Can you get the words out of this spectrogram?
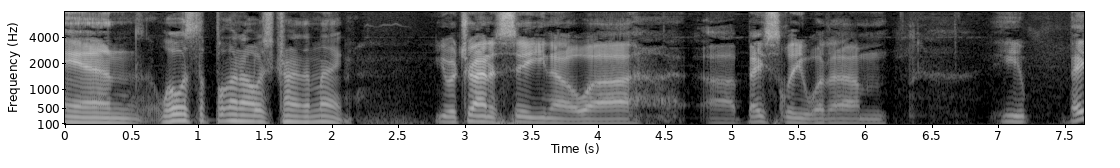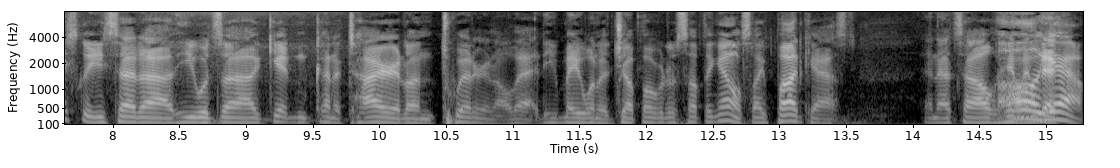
and what was the point I was trying to make? You were trying to see, you know, uh, uh, basically what um, he basically he said uh, he was uh, getting kind of tired on Twitter and all that. He may want to jump over to something else like podcast, and that's how him oh and Nick yeah,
